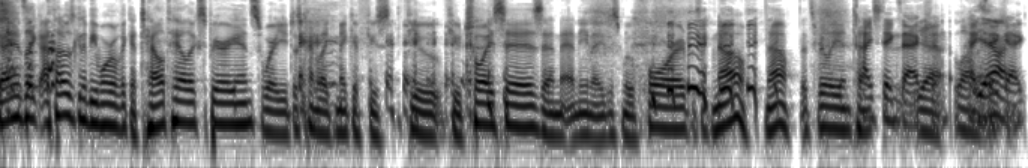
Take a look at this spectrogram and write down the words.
Guinan's like, I thought it was going to be more of like a telltale experience where you just kind of like make a few few few choices and and you know you just move forward. It's like, no, no, it's really intense. high stakes action. Yeah, high of- stake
